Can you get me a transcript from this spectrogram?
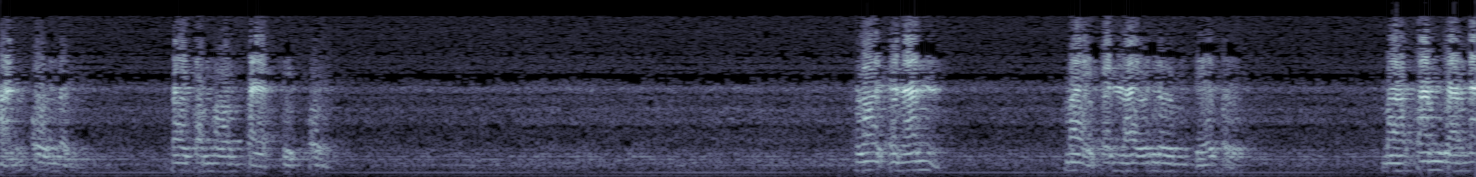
หันต์องค์หนึ่ง ในจำนวนแปดสิบองค์เพราะฉะนั้นไม่เป็นไรลืมเสียเถิดบาปกรรมอย่างใด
